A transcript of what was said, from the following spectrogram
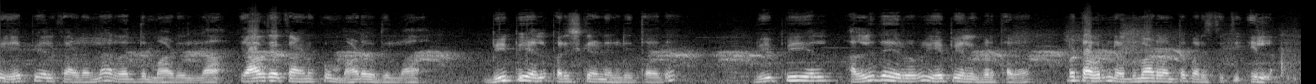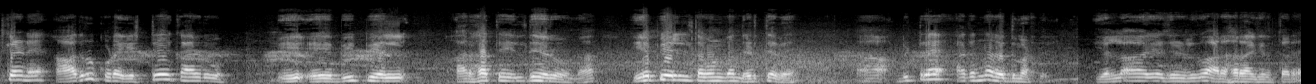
ಎ ಪಿ ಎಲ್ ಕಾರ್ಡನ್ನು ರದ್ದು ಮಾಡಿಲ್ಲ. ಯಾವುದೇ ಕಾರಣಕ್ಕೂ ಮಾಡುವುದಿಲ್ಲ ಬಿ ಪಿ ಎಲ್ ಪರಿಷ್ಕರಣೆ ನಡೀತಾ ಇದೆ. ಬಿ ಪಿ ಎಲ್ ಅಲ್ಲದೆ ಇರೋರು ಎ ಪಿ ಎಲ್ಗೆ ಬರ್ತಾರೆ. ಬಟ್ ಅವ್ರನ್ನ ರದ್ದು ಮಾಡುವಂಥ ಪರಿಸ್ಥಿತಿ ಇಲ್ಲ. ಕಾರಣೆ ಆದರೂ ಕೂಡ ಎಷ್ಟೇ card A B P L ಅರ್ಹತೆ ಇಲ್ಲದೆ ಇರೋನ್ನ ಎ ಪಿ ಎಲ್ ತಗೊಂಡು ಬಂದು ಇಡ್ತೇವೆ ಬಿಟ್ಟರೆ ಅದನ್ನು ರದ್ದು ಮಾಡ್ತೇವೆ. ಎಲ್ಲ ಯೋಜನೆಗಳಿಗೂ ಅರ್ಹರಾಗಿರ್ತಾರೆ.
